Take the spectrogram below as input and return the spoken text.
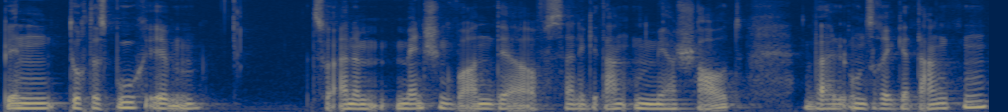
bin durch das Buch eben zu einem Menschen geworden, der auf seine Gedanken mehr schaut, weil unsere Gedanken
